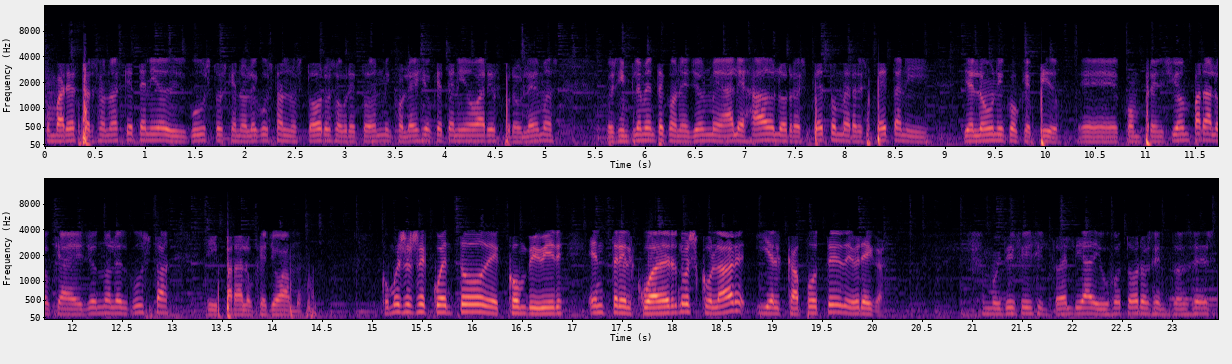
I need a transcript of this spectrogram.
con varias personas que he tenido disgustos, que no les gustan los toros, sobre todo en mi colegio que he tenido varios problemas, pues simplemente con ellos me he alejado, los respeto, me respetan y, es lo único que pido, eh, comprensión para lo que a ellos no les gusta y para lo que yo amo. ¿Cómo es ese cuento de convivir entre el cuaderno escolar y el capote de brega? muy difícil, todo el día dibujo toros, entonces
